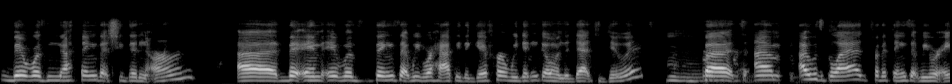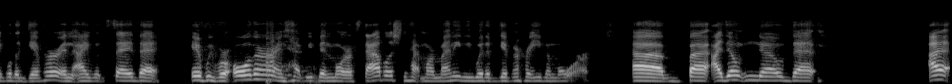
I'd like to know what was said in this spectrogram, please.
there was nothing that she didn't earn. Uh, the, and it was things that we were happy to give her. We didn't go into debt to do it Mhm. but um, I was glad for the things that we were able to give her. And I would say that if we were older and had we been more established and had more money, we would have given her even more. Uh, but I don't know that I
